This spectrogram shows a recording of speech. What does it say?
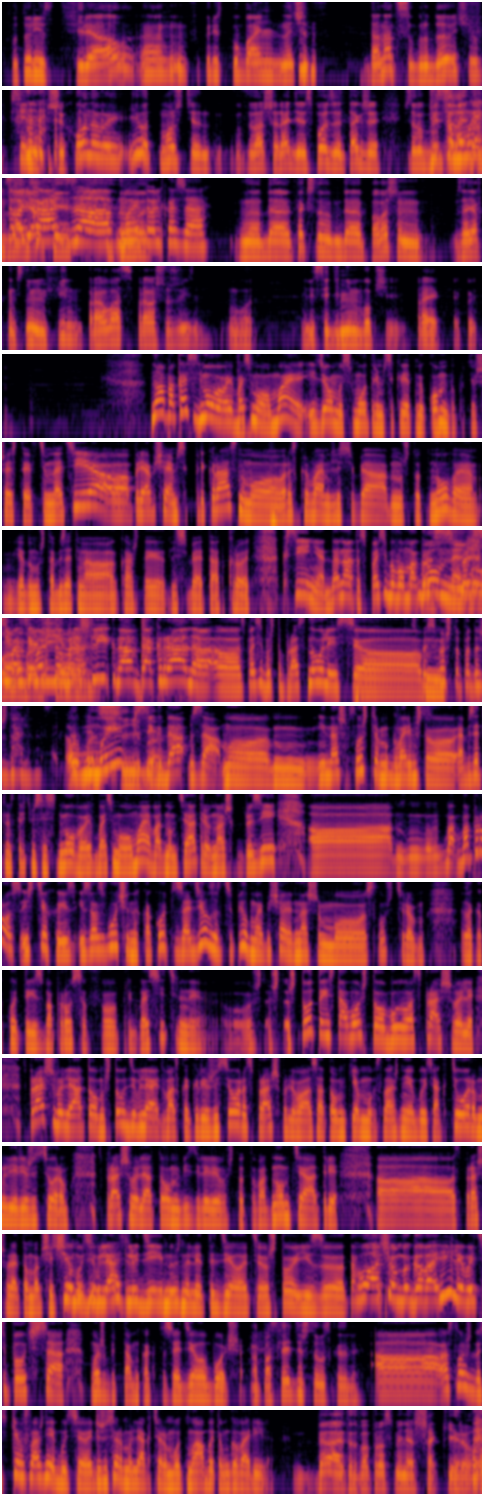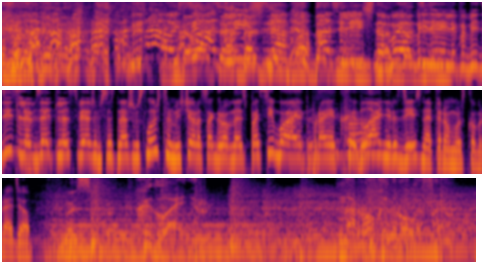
футурист филиал, футурист Кубань. Значит, Донат Сугрудовичу, Ксении Пешехоновой. И вот можете ваше радио использовать также, чтобы присылать мы нам заявки. Мы только за, мы вот. только за. Ну да, так что, да, по вашим заявкам снимем фильм про вас, про вашу жизнь. Вот. Или соединим в общий проект какой-то. Ну а пока 7 и 8 мая идем и смотрим секретную комнату путешествия в темноте, э, приобщаемся к прекрасному, раскрываем для себя что-то новое. Я думаю, что обязательно каждый для себя это откроет. Ксения, Доната, спасибо вам огромное. Спасибо вам спасибо что большое. пришли к нам так рано. Э, Спасибо, что проснулись. Э, Спасибо, что подождали нас. Мы Спасибо. всегда за. Мы, и нашим слушателям мы говорим, что обязательно встретимся 7 и 8 мая в одном театре у наших друзей. А, Вопрос из тех, из, из озвученных, какой-то задел зацепил. Мы обещали нашим слушателям за какой-то из вопросов пригласительный. Что-то из того, что мы вас спрашивали. Спрашивали о том, что удивляет вас как режиссера, спрашивали вас о том, кем сложнее быть, актером или режиссером. Спрашивали о том, видели ли вы что-то в одном театре. А, спрашивали о том, вообще, чем удивлять людей, нужно ли это делать. Что из э, того, о чем мы говорили в эти полчаса, может быть, там как-то задело больше. А последнее, что вы сказали? А, а сложно, кем сложнее быть э, режиссером или актером? Вот мы об этом говорили. Да, этот вопрос меня шокировал. Браво, все отлично, отлично. Мы определили победителя, обязательно свяжемся с нашим слушателем. Еще раз огромное спасибо. Это проект Headliner здесь на Первом мужском радио. Спасибо. Хедлайнер на Rock'n'Roll FM.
